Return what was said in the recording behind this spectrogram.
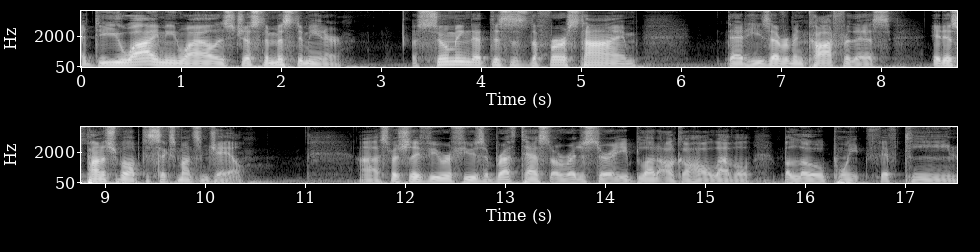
A DUI, meanwhile, is just a misdemeanor. Assuming that this is the first time that he's ever been caught for this, it is punishable up to six months in jail, uh, especially if you refuse a breath test or register a blood alcohol level below 0.15.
